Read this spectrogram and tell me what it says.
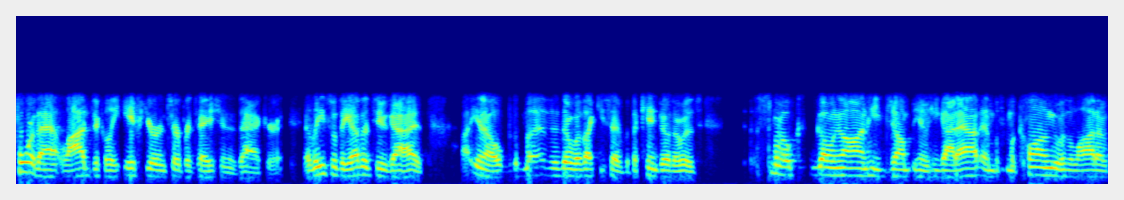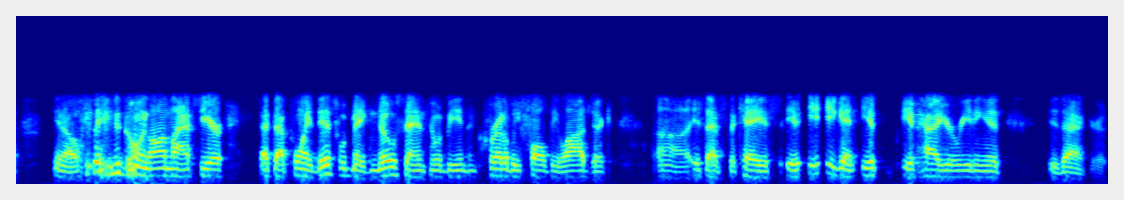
for that logically if your interpretation is accurate. At least with the other two guys, uh, you know, there was like you said with the Kinjo, there was smoke going on. He jumped, you know, he got out, and with McClung, there was a lot of you know things going on last year at that point, this would make no sense and would be an incredibly faulty logic uh, if that's the case. If, i again, if if how you're reading it is accurate.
